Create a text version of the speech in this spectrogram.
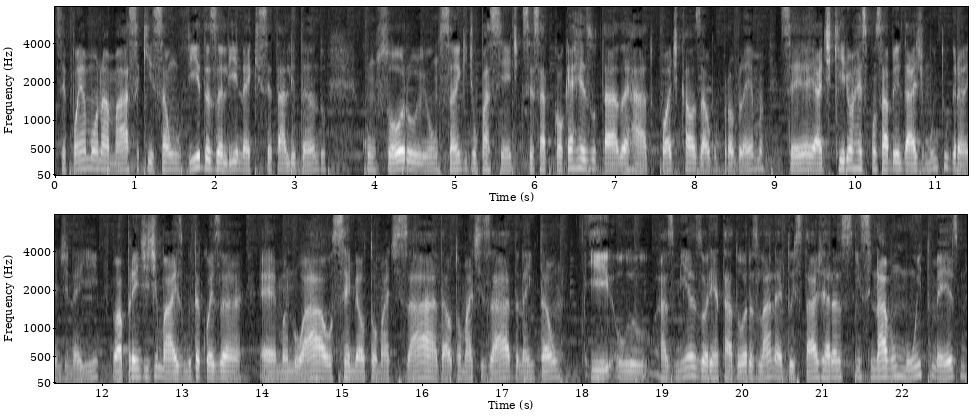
você põe a mão na massa, que são vidas ali, né, que você tá lidando com soro e um sangue de um paciente que você sabe que qualquer resultado errado pode causar algum problema, você adquire uma responsabilidade muito grande, né? E eu aprendi demais, muita coisa é, manual, semi-automatizada, automatizada, né? Então, e o- as minhas orientadoras lá, né, do estágio, elas ensinavam muito mesmo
